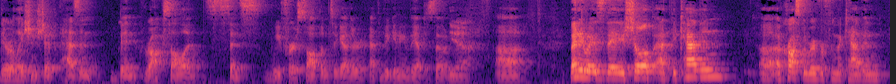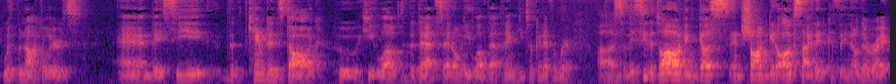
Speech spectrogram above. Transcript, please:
their relationship hasn't been rock solid since we first saw them together at the beginning of the episode yeah uh, but anyways they show up at the cabin uh, across the river from the cabin with binoculars, and they see the Camden's dog, who he loved. The dad said, "Oh, he loved that thing. He took it everywhere." Uh, mm-hmm. So they see the dog, and Gus and Sean get all excited because they know they're right.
